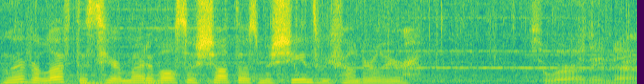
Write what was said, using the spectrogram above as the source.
Whoever left this here might have also shot those machines we found earlier. So where are they now?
